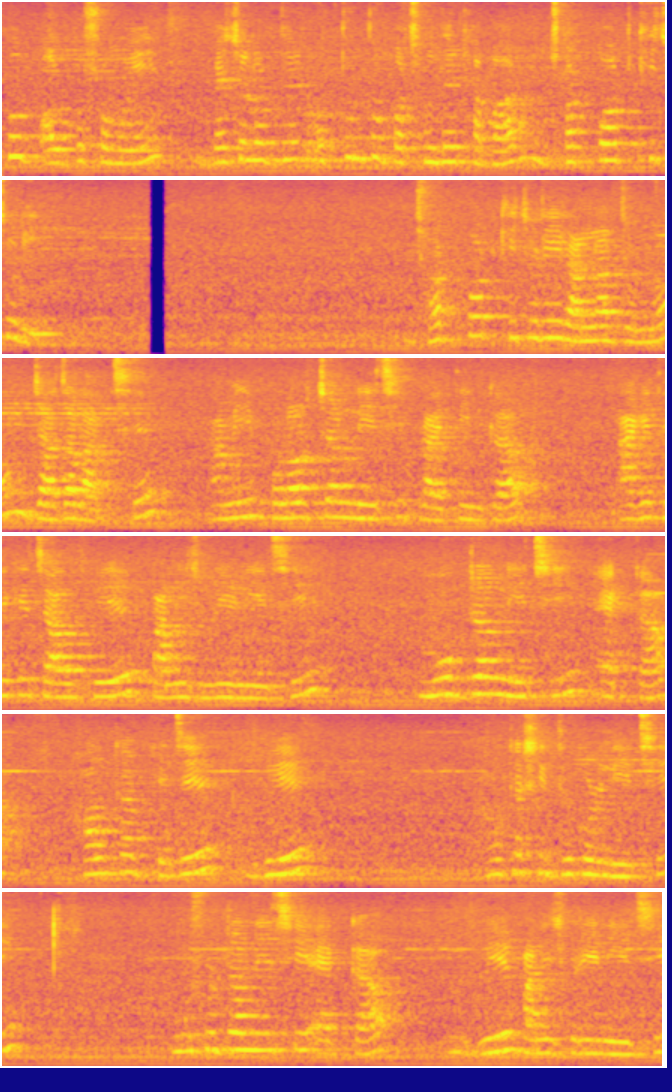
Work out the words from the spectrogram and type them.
খুব অল্প সময়ে ব্যাচেলরদের অত্যন্ত পছন্দের খাবার ঝটপট খিচুড়ি। ঝটপট খিচুড়ি রান্নার জন্য যা যা লাগছে, আমি পোলাও চাল নিয়েছি প্রায় তিন কাপ। আগে থেকে চাল ধুয়ে পানি ঝরিয়ে নিয়েছি। মুগ ডাল নিয়েছি এক কাপ। হালকা ভেজে ধুয়ে হালকা সিদ্ধ করে নিয়েছি। মুসুর ডাল নিয়েছি এক কাপ। ধুয়ে পানি ছড়িয়ে নিয়েছি।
